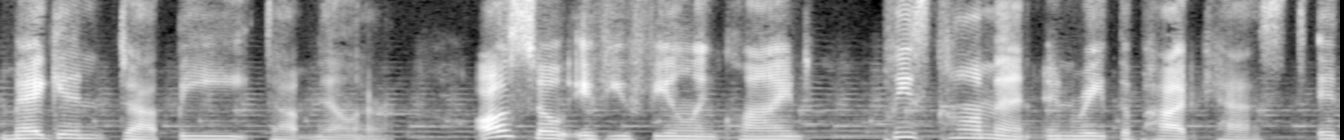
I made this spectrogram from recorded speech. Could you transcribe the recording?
megan.b.miller. Also, if you feel inclined, please comment and rate the podcast. It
